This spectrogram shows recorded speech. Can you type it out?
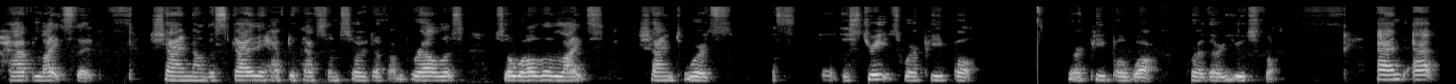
have lights that shine on the sky. They have to have some sort of umbrellas so all the lights shine towards the, the streets where people where people walk, they're useful. And at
